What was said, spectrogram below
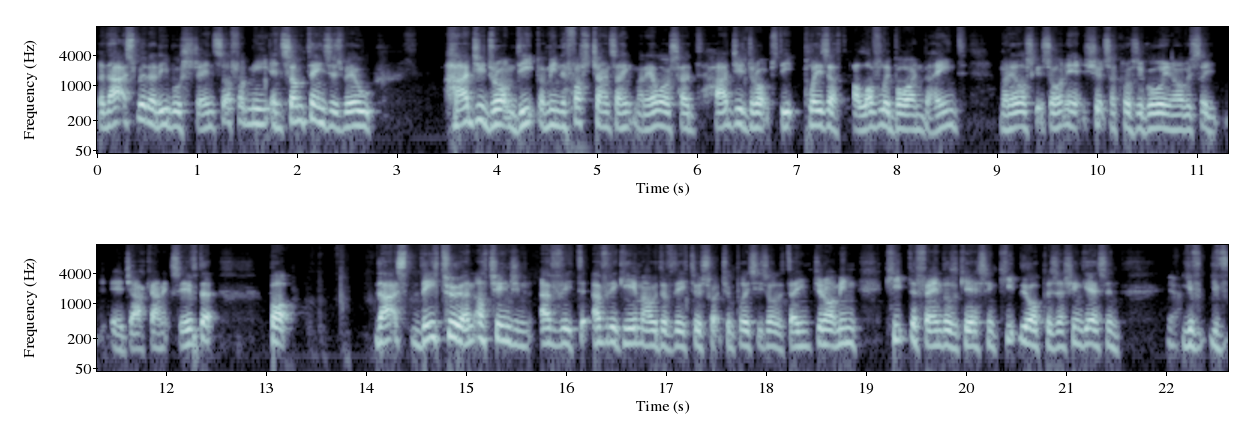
But that's where Aribo's strengths are for me. And sometimes as well, Hagi drop him deep. I mean, the first chance I think Morelos had, Hagi drops deep, plays a, a lovely ball in behind. Morelos gets on it, shoots across the goal, and obviously uh, Jack Alnwick saved it. But that's they two interchanging every every game. I would have they two switching places all the time. Do you know what I mean? Keep defenders guessing, keep the opposition guessing. Yeah. You've you've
